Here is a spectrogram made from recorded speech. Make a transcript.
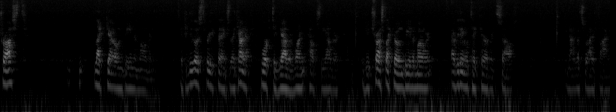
trust, let go, and be in the moment. If you do those three things, and they kind of work together, one helps the other. If you trust, let go, and be in the moment, everything will take care of itself. You know, that's what I find.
